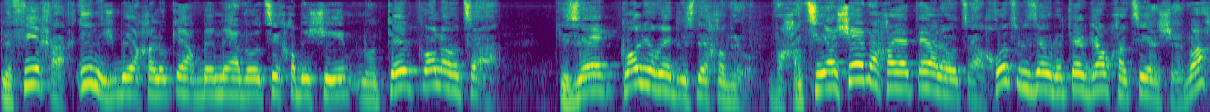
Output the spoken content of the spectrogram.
לפיכך, אם השביח הלוקח במאה והוציא חמישים, נוטל כל ההוצאה. כי זה כל יורד לשדה חברו, וחצי השבח היתר על ההוצאה. חוץ מזה הוא נותן גם חצי השבח,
